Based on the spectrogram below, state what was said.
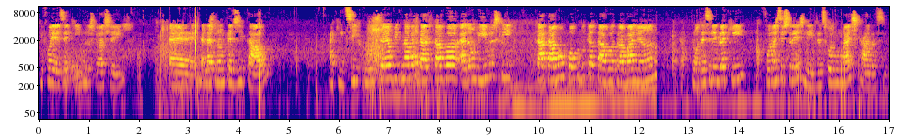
que foi esse aqui, um dos que eu achei. É, eletrônica digital, aqui de circuito, e eu vi que na verdade tava, eram livros que tratavam um pouco do que eu estava trabalhando Pronto, esse livro aqui foram esses três livros. Eles foram mais caros, assim.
